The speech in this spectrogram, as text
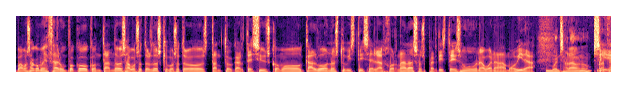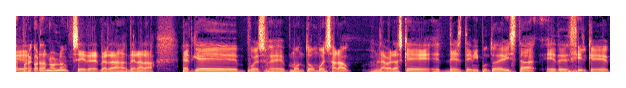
vamos a comenzar un poco contándoos a vosotros dos que vosotros, tanto Cartesius como Calvo, no estuvisteis en las jornadas, os perdisteis una buena movida. Un buen sarao, ¿no? Sí, Gracias por recordárnoslo. Sí, de verdad, de nada. Edge pues eh, montó un buen sarao. La verdad es que eh, desde mi punto de vista he de decir que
